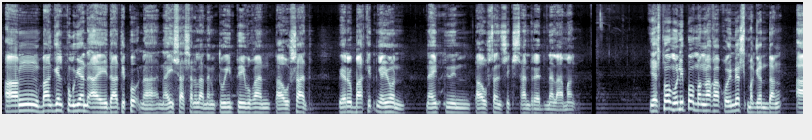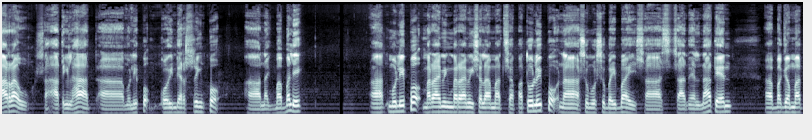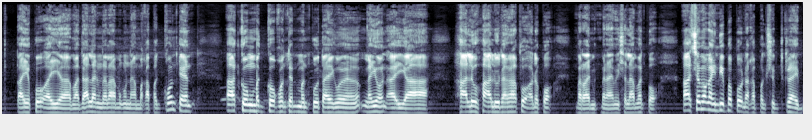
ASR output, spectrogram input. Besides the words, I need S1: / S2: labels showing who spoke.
S1: Ang bundle pong yan ay dati po na naisasangla ng 21,000. Pero bakit ngayon 19,600 na lamang? Yes po, muli po mga ka-coiners, magandang araw sa ating lahat. Ah, muli po, coiners ring po ah, nagbabalik. At muli po, maraming maraming salamat sa patuloy po na sumusubaybay sa channel natin. Ah, bagamat tayo po ay ah, madalang na lamang na makapag-content. At kung magko-content man po tayo ngay- ngayon ay ah, halo-halo na nga po. Ano po, maraming maraming salamat po. At sa mga hindi pa po nakapag-subscribe,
